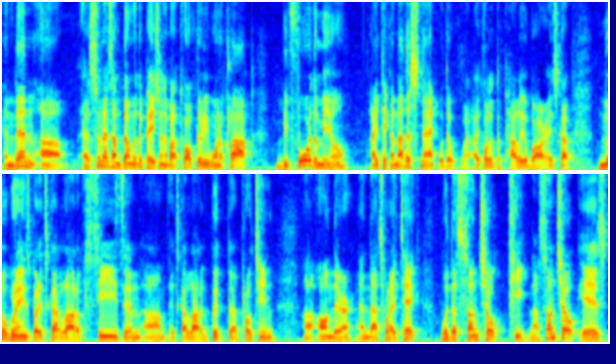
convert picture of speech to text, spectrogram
And then uh, as soon as I'm done with the patient about 12:30, 1 o'clock, before the meal, I take another snack with the, I call it the paleo bar. It's got no grains, but it's got a lot of seeds and um, it's got a lot of good uh, protein uh, on there. And that's what I take with the sunchoke tea. Now sunchoke is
